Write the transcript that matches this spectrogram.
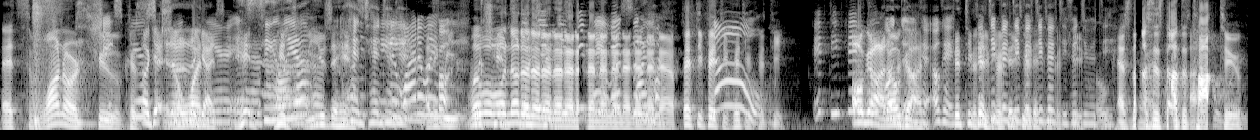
It's one or two because okay, no no, no, one. guys, Here hint, is- hint, Celia? we use a hint. Hint, hint, Hey, hint, why hint. do we- I think Whoa, Which whoa, whoa, hint? no, no, Which no, no, hint? no, no, no, no, no, no, no, no, Hey, no. 50, 50, 50, No. 50, 50. Oh god, oh Okay, god. okay, okay. 50 50 50, 50 50, 50 50, 50. As long as it's not the top two.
